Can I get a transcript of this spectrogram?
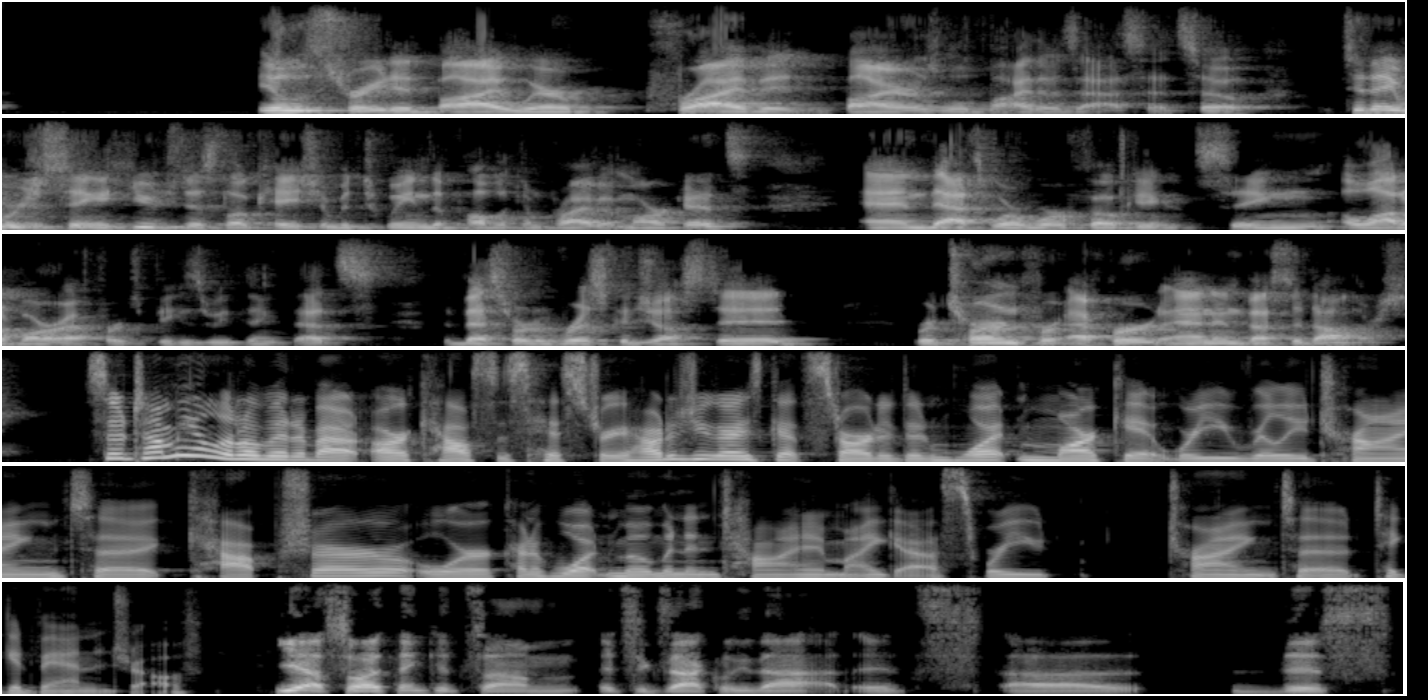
illustrated by where private buyers will buy those assets. So today we're just seeing a huge dislocation between the public and private markets. And that's where we're focusing a lot of our efforts because we think that's the best sort of risk adjusted return for effort and invested dollars. So tell me a little bit about Arkhouse's history. How did you guys get started and what market were you really trying to capture or kind of what moment in time, I guess, were you trying to take advantage of? Yeah, so I think it's um it's exactly that. It's uh this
